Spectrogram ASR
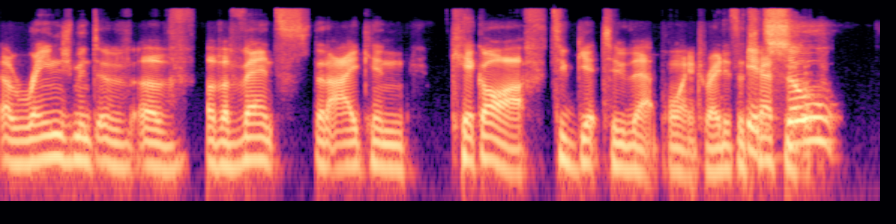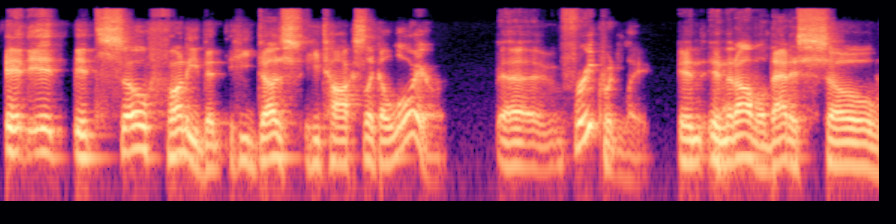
arrangement of of of events that I can kick off to get to that point. Right? It's a It's so it, it it's so funny that he does he talks like a lawyer uh, frequently in in the novel. That is so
